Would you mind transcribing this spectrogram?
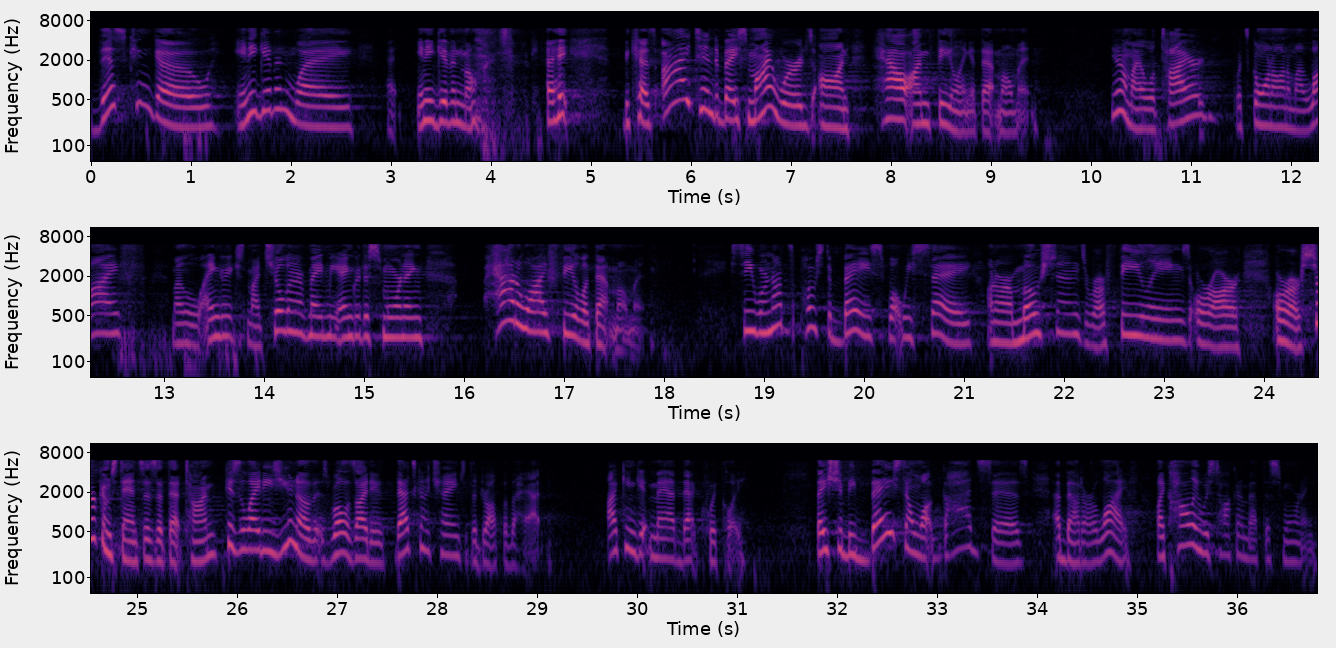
this can go any given way at any given moment, okay? Because I tend to base my words on how I'm feeling at that moment. You know, am I a little tired? What's going on in my life? Am I a little angry because my children have made me angry this morning? How do I feel at that moment? See, we're not supposed to base what we say on our emotions or our feelings or our, or our circumstances at that time, because, ladies, you know that as well as I do, that's going to change at the drop of a hat. I can get mad that quickly. They should be based on what God says about our life, like Holly was talking about this morning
